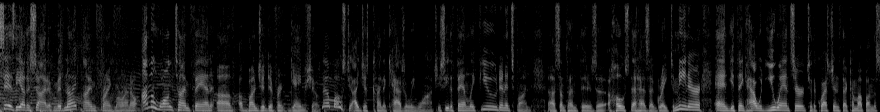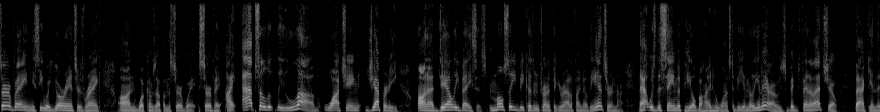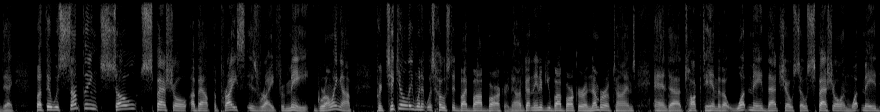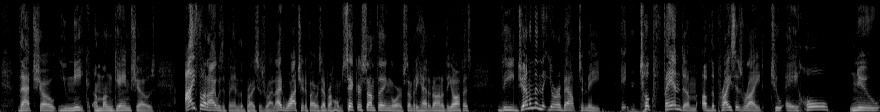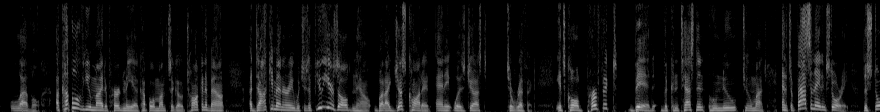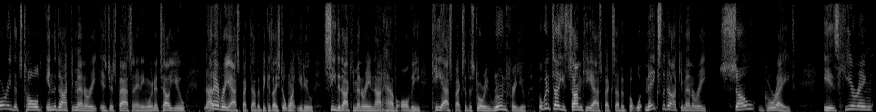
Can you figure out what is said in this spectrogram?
This is The Other Side of Midnight. I'm Frank Morano. I'm a longtime fan of a bunch of different game shows. Now, most I just kind of casually watch. You see the Family Feud, and it's fun. Uh, sometimes there's a, a host that has a great demeanor, and you think, how would you answer to the questions that come up on the survey? And you see where your answers rank on what comes up on the survey. Survey. I absolutely love watching Jeopardy on a daily basis, mostly because I'm trying to figure out if I know the answer or not. That was the same appeal behind Who Wants to Be a Millionaire. I was a big fan of that show back in the day. But there was something so special about The Price is Right for me growing up particularly when it was hosted by Bob Barker. Now, I've gotten to interview Bob Barker a number of times and uh, talked to him about what made that show so special and what made that show unique among game shows. I thought I was a fan of The Price is Right. I'd watch it if I was ever homesick or something, or if somebody had it on at the office. The gentleman that you're about to meet took fandom of The Price is Right to a whole new level. A couple of you might have heard me a couple of months ago talking about a documentary which is a few years old now, but I just caught it and it was just terrific. It's called Perfect bid the contestant who knew too much. And it's a fascinating story. The story that's told in the documentary is just fascinating. We're going to tell you not every aspect of it because I still want you to see the documentary and not have all the key aspects of the story ruined for you. But we're going to tell you some key aspects of it. But what makes the documentary so great is hearing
